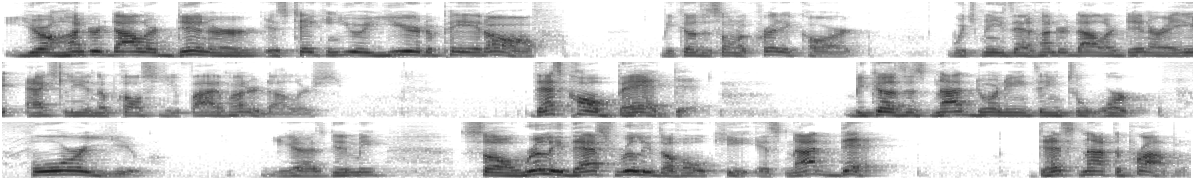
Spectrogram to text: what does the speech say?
your $100 dinner is taking you a year to pay it off because it's on a credit card, which means that $100 dinner actually end up costing you $500. That's called bad debt because it's not doing anything to work for you. You guys get me? So really, that's really the whole key. It's not debt. Debt's not the problem.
